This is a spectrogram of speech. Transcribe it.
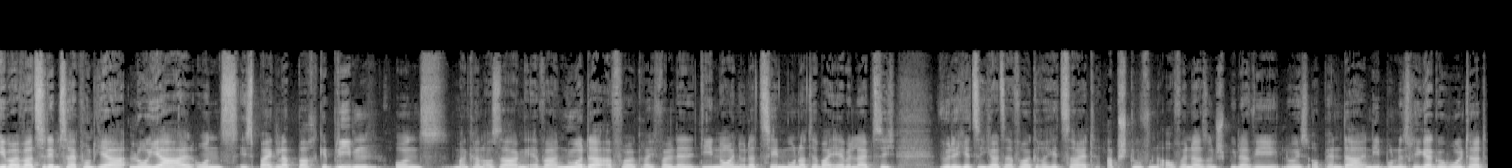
Eberl war zu dem Zeitpunkt ja loyal und ist bei Gladbach geblieben. Und man kann auch sagen, er war nur da erfolgreich, weil die neun oder zehn Monate bei RB Leipzig würde ich jetzt nicht als erfolgreiche Zeit abstufen, auch wenn er so einen Spieler wie Luis Openda in die Bundesliga geholt hat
